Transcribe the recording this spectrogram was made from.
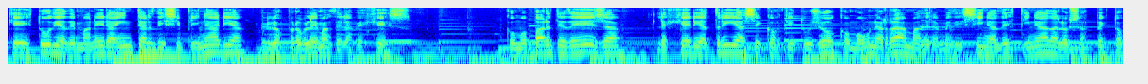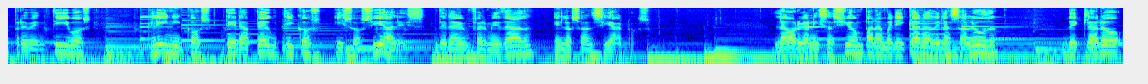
que estudia de manera interdisciplinaria los problemas de la vejez. Como parte de ella, la geriatría se constituyó como una rama de la medicina destinada a los aspectos preventivos, clínicos, terapéuticos y sociales de la enfermedad en los ancianos. La Organización Panamericana de la Salud declaró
